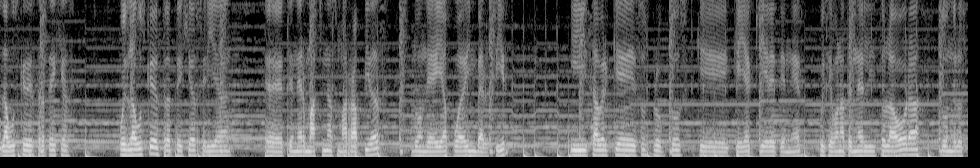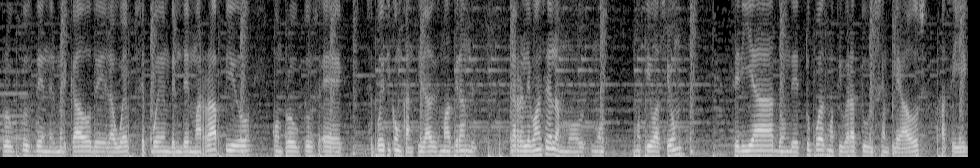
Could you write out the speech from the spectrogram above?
la búsqueda de estrategias. Pues la búsqueda de estrategias sería eh, tener máquinas más rápidas donde ella pueda invertir y saber que esos productos que, ella quiere tener pues se van a tener listo la hora donde los productos en el mercado de la web se pueden vender más rápido con productos eh, se puede decir con cantidades más grandes. La relevancia de la motivación sería donde tú puedas motivar a tus empleados a seguir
